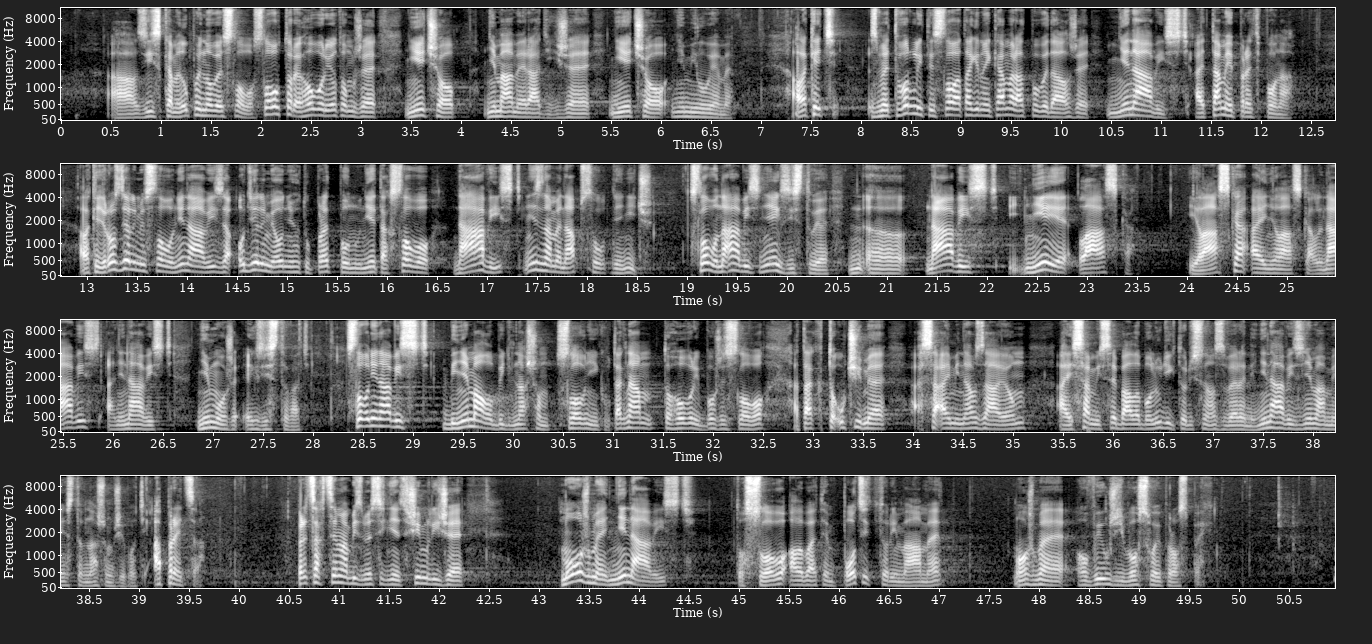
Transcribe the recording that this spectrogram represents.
A získame úplne nové slovo. Slovo, ktoré hovorí o tom, že niečo nemáme radi, že niečo nemilujeme. Ale keď sme tvorili tie slova, tak jeden kamarát povedal, že nenávisť, aj tam je predpona. Ale keď rozdelíme slovo nenávisť a oddelíme od neho tú predponu, nie, tak slovo návisť neznamená absolútne nič. Slovo návisť neexistuje. E, návisť nie je láska. Je láska a je neláska, ale návisť a nenávisť nemôže existovať. Slovo nenávisť by nemalo byť v našom slovníku. Tak nám to hovorí Bože slovo a tak to učíme sa aj my navzájom, aj sami seba, alebo ľudí, ktorí sú nás zverení. Nenávisť nemá miesto v našom živote. A predsa? Predsa chcem, aby sme si dnes všimli, že môžeme nenávisť, to slovo, alebo aj ten pocit, ktorý máme, môžeme ho využiť vo svoj prospech.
